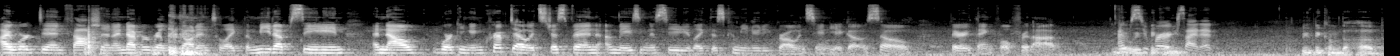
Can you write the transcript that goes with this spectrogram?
I worked in fashion. I never really got into like the meetup scene, and now working in crypto, it's just been amazing to see like this community grow in San Diego. So very thankful for that. Yeah, I'm super become, excited. We've become the hub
